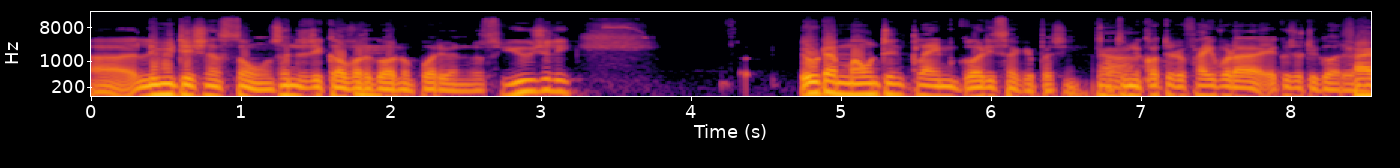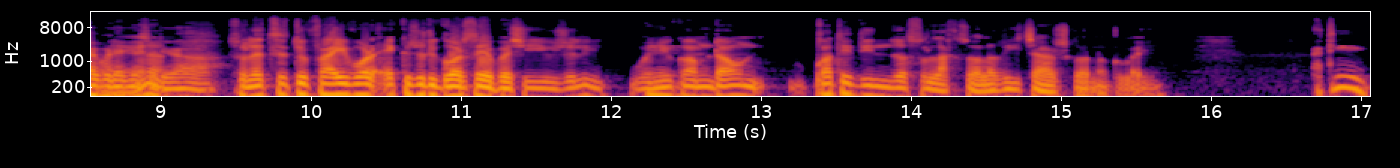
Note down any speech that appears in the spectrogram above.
लिमिटेसन्स त हुन्छ नि रिकभर गर्नु पऱ्यो भनेर। युजली एउटा माउन्टेन क्लाइम्ब गरिसकेपछि तिमीले कतिवटा फाइभवटा एकैचोटि गऱ्यो होइन? सो लेट्स त्यो फाइभवटा एकैचोटि गरिसकेपछि usually when you come down कति दिन जस्तो लाग्छ होला रिचार्ज गर्नको लागि? I think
